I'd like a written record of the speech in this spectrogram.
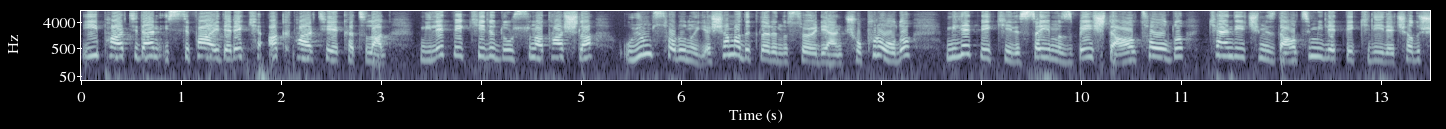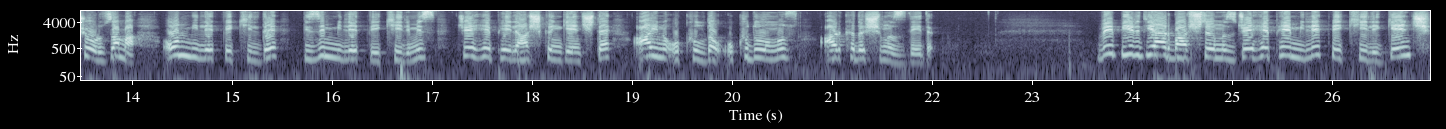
İyi Parti'den istifa ederek AK Parti'ye katılan milletvekili Dursun Ataş'la uyum sorunu yaşamadıklarını söyleyen Çopuroğlu, milletvekili sayımız 5'te 6 oldu. Kendi içimizde 6 milletvekiliyle çalışıyoruz ama 10 milletvekili de bizim milletvekilimiz CHP'li Aşkın Genç de aynı okulda okuduğumuz arkadaşımız dedi. Ve bir diğer başlığımız CHP milletvekili genç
